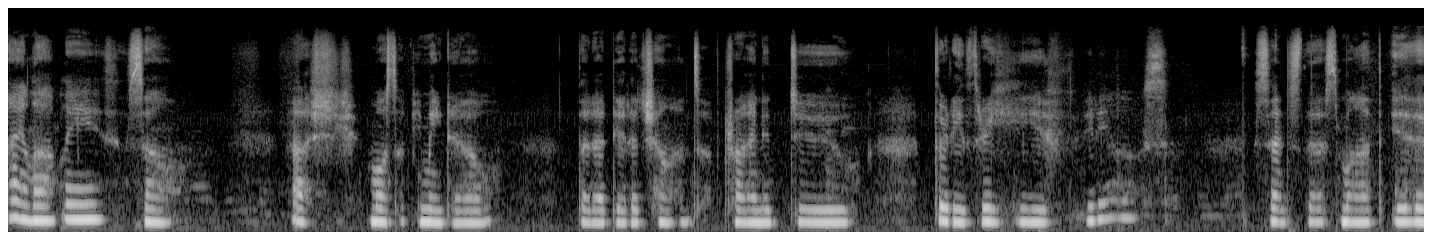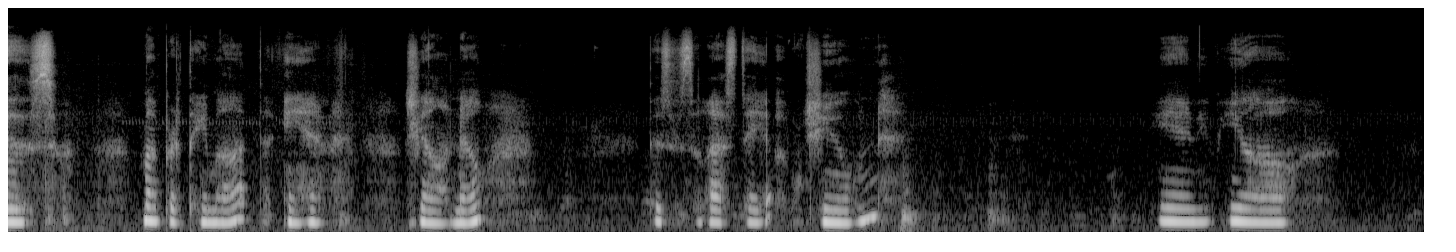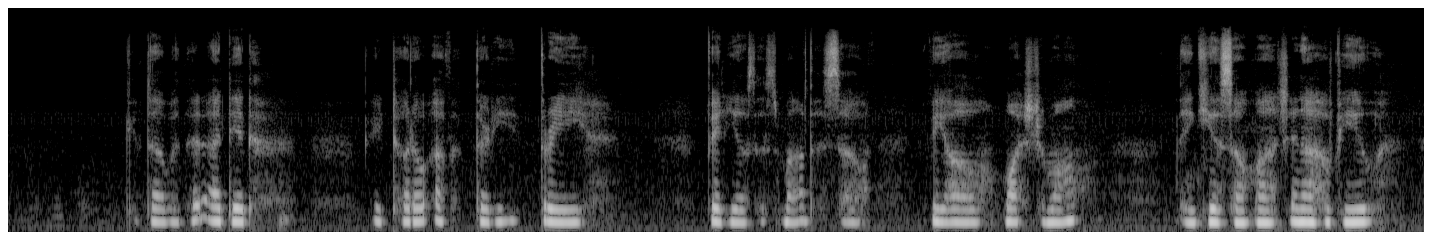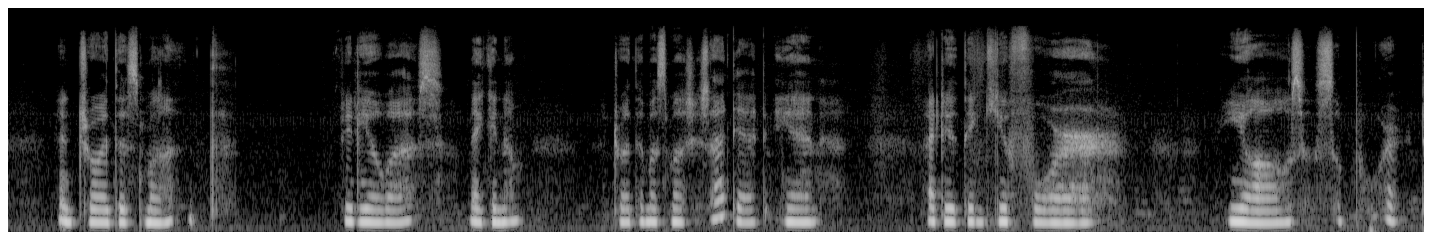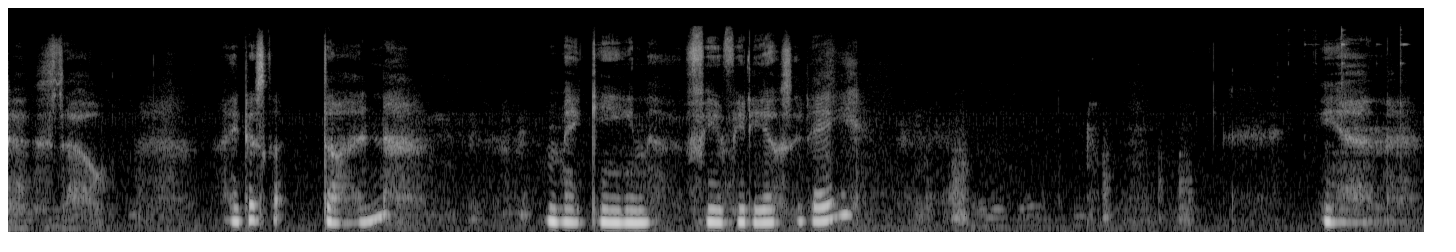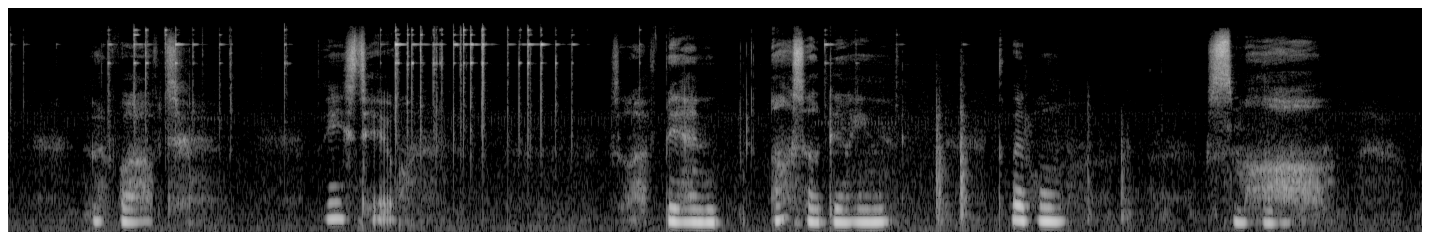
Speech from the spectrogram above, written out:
Hi lovelies, so as most of you may know that I did a challenge of trying to do 33 videos since this month is my birthday month and as y'all know this is the last day of June. And if y'all kept up with it. I did a total of 33 videos this month so if y'all watched them all thank you so much and I hope you enjoyed this month video wise making them enjoyed them as much as I did and I do thank you for y'all's support so I just got done making a few videos today and involved these two. So I've been also doing little small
